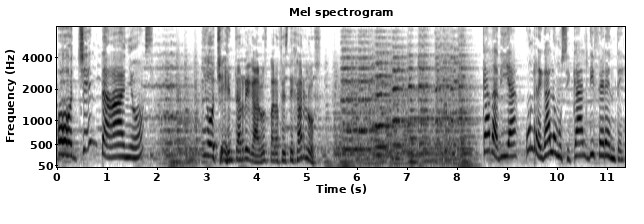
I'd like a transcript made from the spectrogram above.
¿80 años? Y 80 regalos para festejarlos. Cada día un regalo musical diferente.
